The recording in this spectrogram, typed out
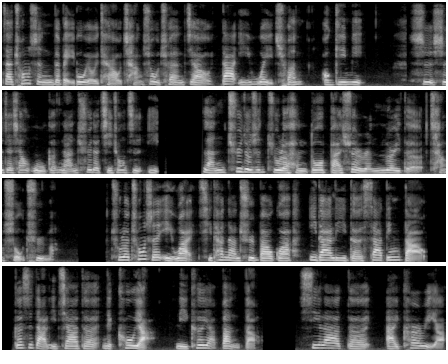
在冲绳的北部有一条长寿村，叫大宜味川 （Ogimi），是世界上五个南区的其中之一。南区就是住了很多百岁人类的长寿区嘛。除了冲绳以外，其他南区包括意大利的萨丁岛、哥斯达黎加的尼科亚（尼科亚半岛）、希腊的埃克里亚，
